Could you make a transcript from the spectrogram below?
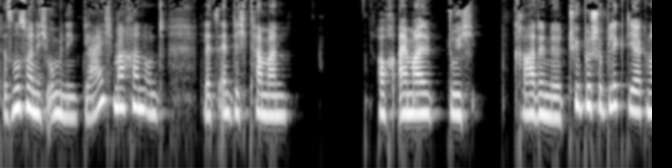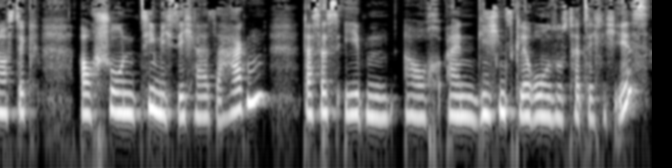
Das muss man nicht unbedingt gleich machen und letztendlich kann man auch einmal durch gerade eine typische Blickdiagnostik auch schon ziemlich sicher sagen, dass es eben auch ein Lichensklerosus tatsächlich ist.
